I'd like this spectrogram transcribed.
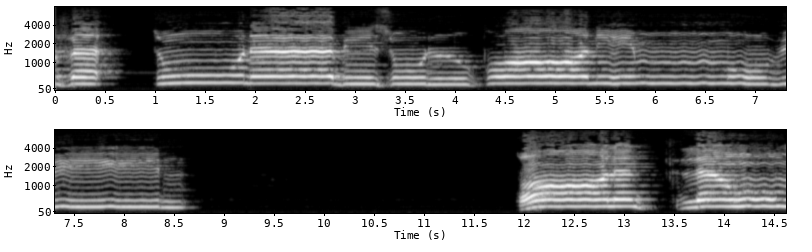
فَأْتُونَا بِسُلْطَانٍ مُّبِينٍ. قَالَتْ لَهُمْ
